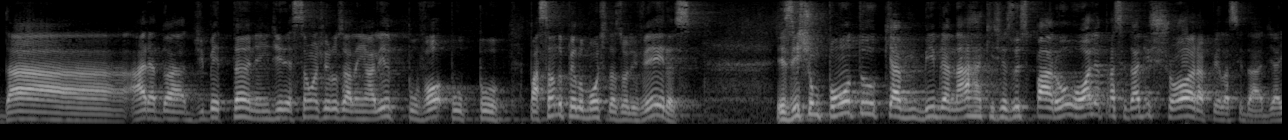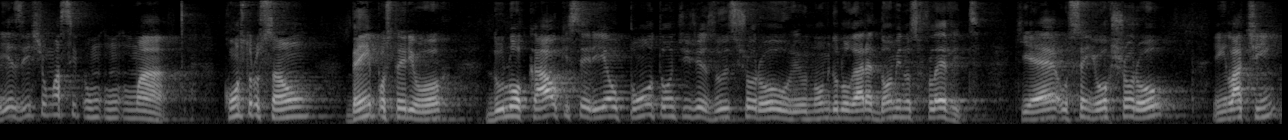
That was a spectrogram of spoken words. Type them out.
da área da, de Betânia em direção a Jerusalém, ali por, por, por, passando pelo Monte das Oliveiras, Existe um ponto que a Bíblia narra que Jesus parou, olha para a cidade e chora pela cidade. Aí existe uma, uma construção bem posterior do local que seria o ponto onde Jesus chorou. E o nome do lugar é Dominus Flevit, que é o Senhor chorou em latim.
